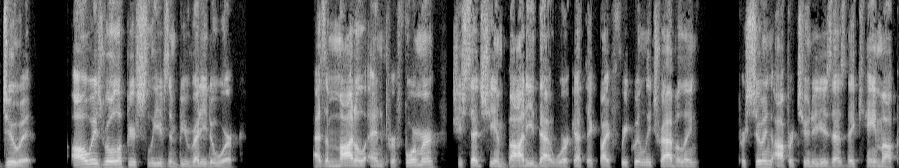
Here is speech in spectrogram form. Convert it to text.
do it. Always roll up your sleeves and be ready to work. As a model and performer, she said she embodied that work ethic by frequently traveling, pursuing opportunities as they came up,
